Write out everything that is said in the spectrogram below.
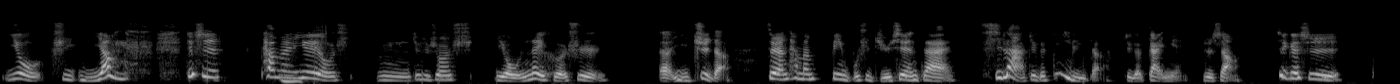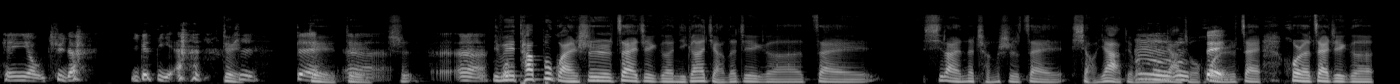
又是一样的，就是他们嗯。又有是嗯就是说是有内核是呃一致的，虽然他们并不是局限在希腊这个地理的这个概念之上，这个是挺有趣的一个点，对 是对对对呃是。呃，因为他不管是在这个你刚才讲的这个在希腊人的城市，在小亚对吧？亚洲，或者是在或者在这个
